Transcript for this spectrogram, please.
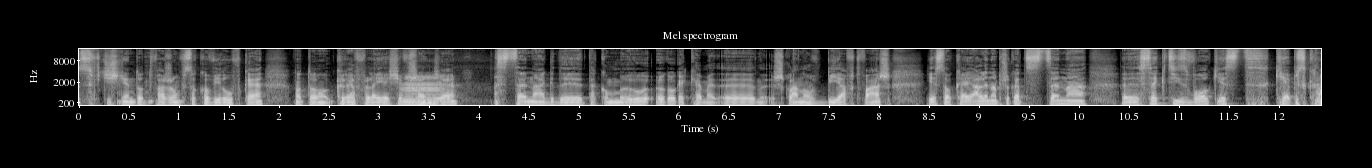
z wciśniętą twarzą w sokowirówkę, no to krew leje się wszędzie. Mm scena, gdy taką rurkę e, szklaną wbija w twarz, jest ok, ale na przykład scena e, sekcji zwłok jest kiepska,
